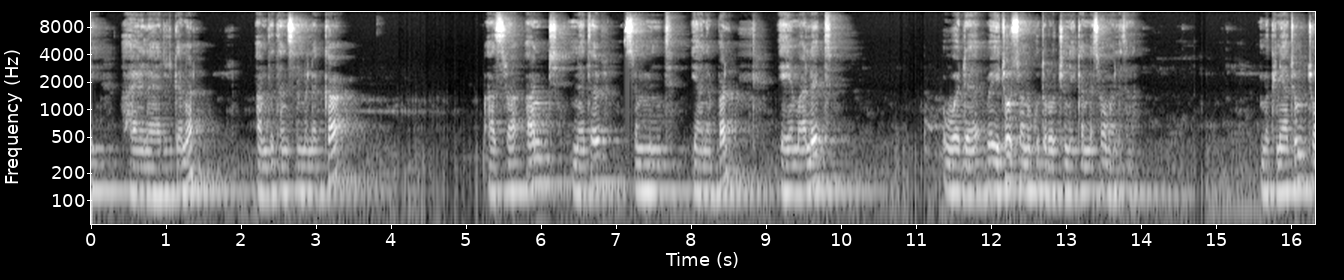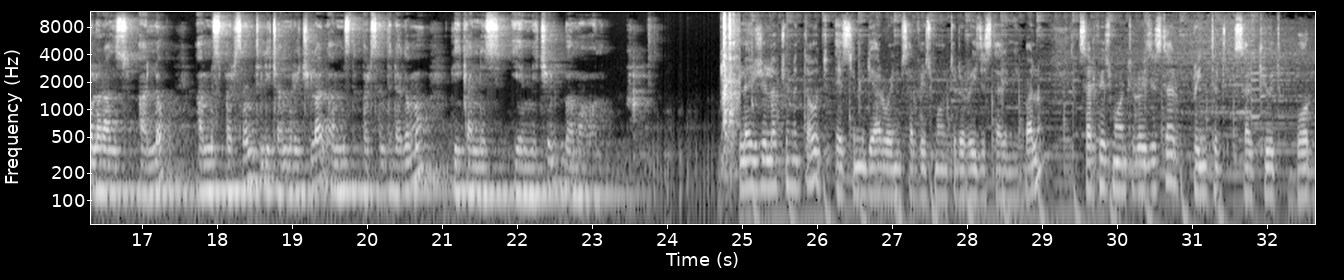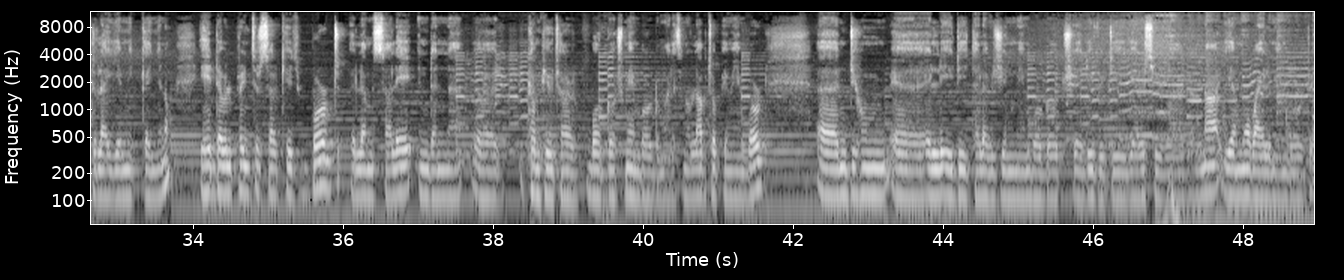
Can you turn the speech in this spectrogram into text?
20 ላይ አድርገናል። አምጥተን ስንለካ 11 ነጥብ 8 ያነባል። ይሄ ማለት ወደ የተወሰኑ ቁጥሮችን የቀነሰው ማለት ነው። ምክንያቱም tolerance አለው። አምስት percent ሊጨምር ይችላል። አምስት percent ደግሞ ሊቀንስ የሚችል በመሆኑ ላይ ይዤላችሁ የመጣሁት SMDR ወይም surface mounted resistor የሚባል ነው። surface mounted resistor printed circuit board ላይ የሚገኝ ነው። ይሄ double printed circuit board ለምሳሌ እንደነ ኮምፒውተር board ኦች main board ማለት ነው፣ ላፕቶፕ የሜን ቦርድ እንዲሁም ኤልኢዲ ቴሌቪዥን ሜን ቦርዶች፣ የዲቪዲ የሪሲቨር እና የሞባይል ሜን ቦርድ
